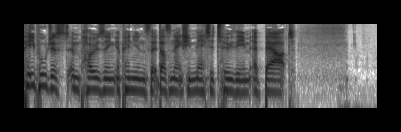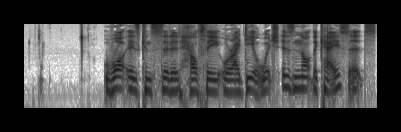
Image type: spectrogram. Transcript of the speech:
people just imposing opinions that doesn't actually matter to them about what is considered healthy or ideal, which is not the case. It's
